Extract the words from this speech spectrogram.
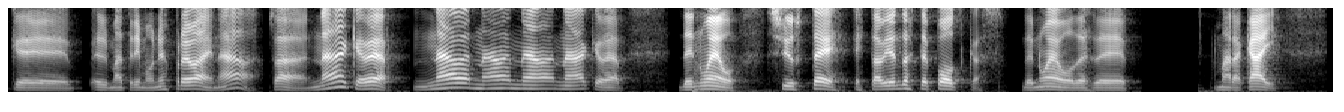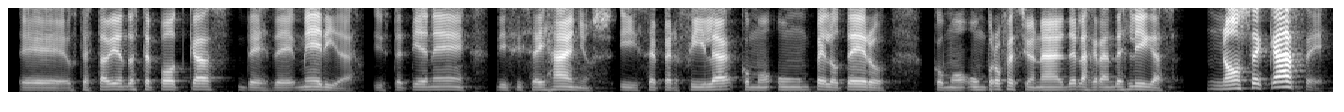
que el matrimonio es prueba de nada. O sea, nada que ver. Nada, nada, nada, nada que ver. De nuevo, si usted está viendo este podcast, de nuevo, desde Maracay, eh, usted está viendo este podcast desde Mérida y usted tiene 16 años y se perfila como un pelotero, como un profesional de las grandes ligas. No se case.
